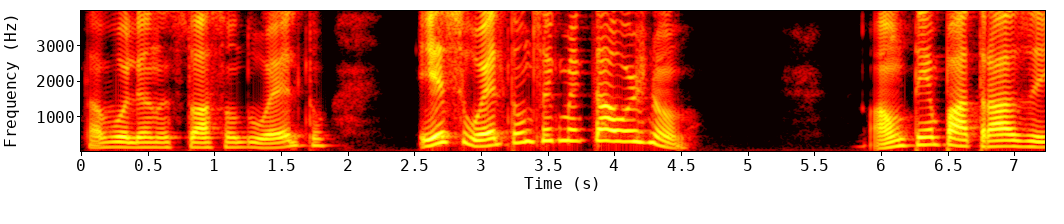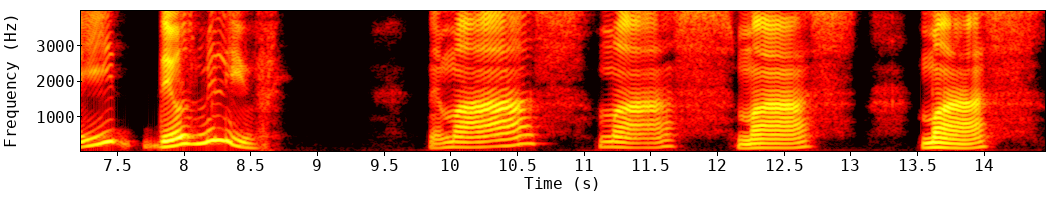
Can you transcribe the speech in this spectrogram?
Tava olhando a situação do Wellington. Esse Wellington não sei como é que tá hoje, não. Há um tempo atrás aí, Deus me livre. Mas, mas, mas, mas,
